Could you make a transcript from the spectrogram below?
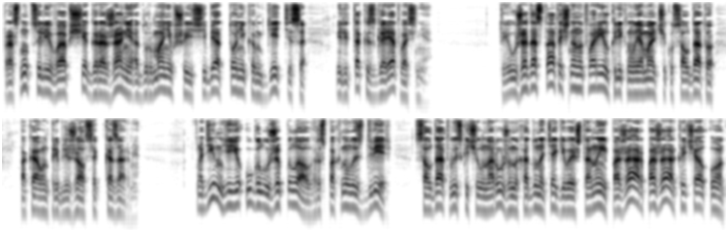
Проснутся ли вообще горожане, одурманившие себя тоником Геттиса, или так и сгорят во сне? «Ты уже достаточно натворил!» — крикнул я мальчику-солдату — пока он приближался к казарме. Один ее угол уже пылал, распахнулась дверь. Солдат выскочил наружу, на ходу натягивая штаны. «Пожар! Пожар!» — кричал он.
